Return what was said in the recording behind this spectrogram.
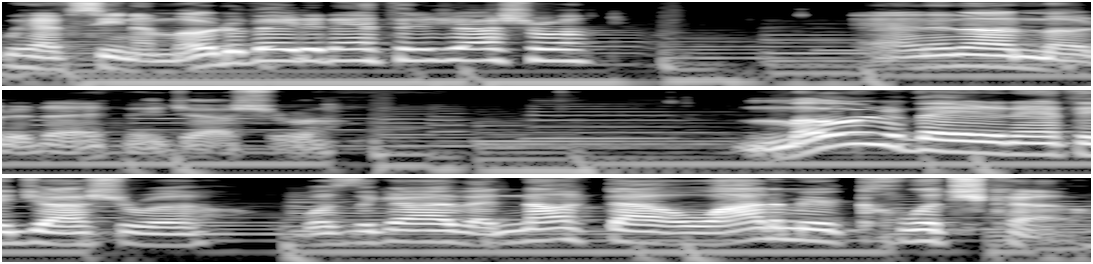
we have seen a motivated Anthony Joshua and an unmotivated Anthony Joshua. Motivated Anthony Joshua was the guy that knocked out Vladimir Klitschko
